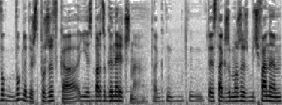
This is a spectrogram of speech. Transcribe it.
w ogóle wiesz, spożywka jest bardzo generyczna. Tak? To jest tak, że możesz być fanem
